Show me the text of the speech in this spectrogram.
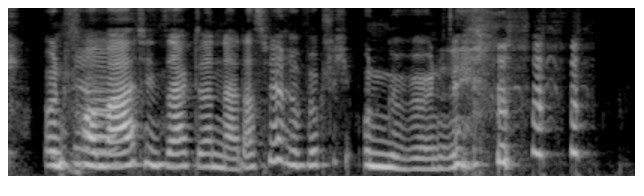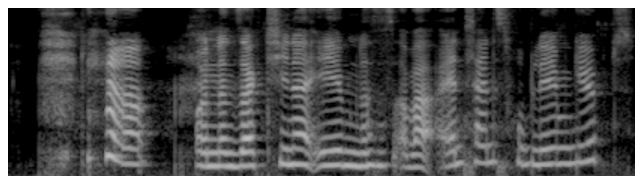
Und Frau Ja. Martin sagt dann, na, das wäre wirklich ungewöhnlich. Ja. Und dann sagt Tina eben, dass es aber ein kleines Problem gibt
